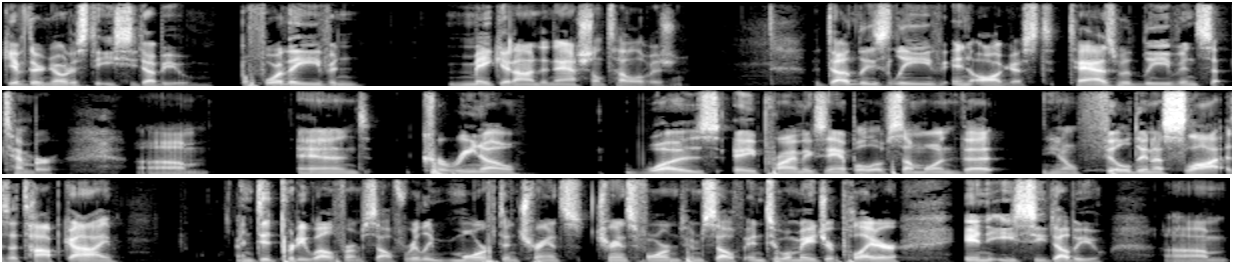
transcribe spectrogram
give their notice to ECW before they even make it onto national television. The Dudleys leave in August. Taz would leave in September. Um, and Corino was a prime example of someone that you know, filled in a slot as a top guy and did pretty well for himself. Really morphed and trans- transformed himself into a major player in ECW. Um,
